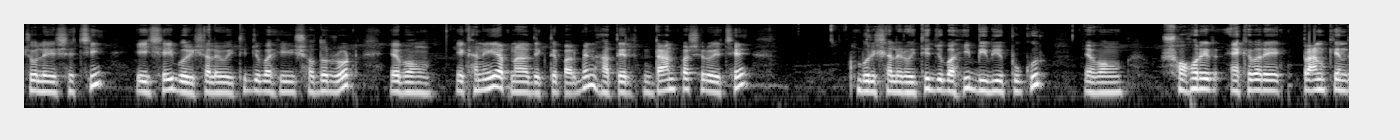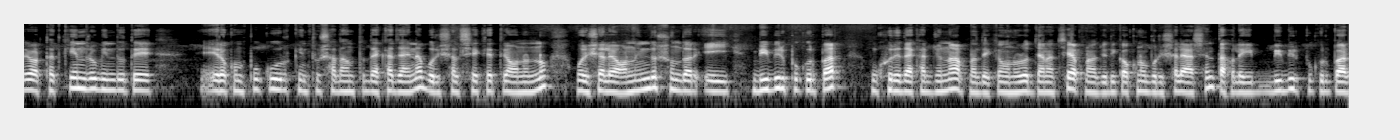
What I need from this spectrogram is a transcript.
চলে এসেছি। এই সেই বরিশালের ঐতিহ্যবাহী সদর রোড এবং এখানেই আপনারা দেখতে পারবেন হাতের ডান পাশে রয়েছে বরিশালের ঐতিহ্যবাহী বিবি পুকুর এবং শহরের একেবারে প্রাণকেন্দ্রে অর্থাৎ কেন্দ্রবিন্দুতে এরকম পুকুর কিন্তু সাধারণত দেখা যায় না। বরিশাল সেক্ষেত্রে অনন্য। বরিশালের অনিন্দ সুন্দর এই বিবির পুকুর পার ঘুরে দেখার জন্য আপনাদেরকে অনুরোধ জানাচ্ছি। আপনারা যদি কখনো বরিশালে আসেন তাহলে এই বিবির পুকুর পার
